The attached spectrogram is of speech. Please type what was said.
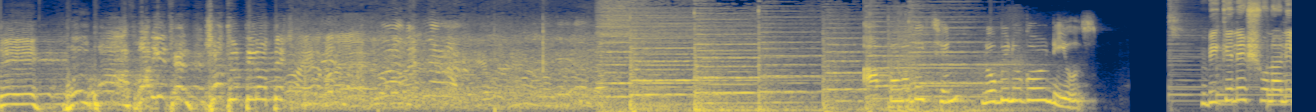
কাজে ভুল পাস বাড়িয়েছেন সতীর্থের উদ্দেশ্যে। আপনারা দেখছেন নবীনগর নিউজ। বিকেলের সোনালী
